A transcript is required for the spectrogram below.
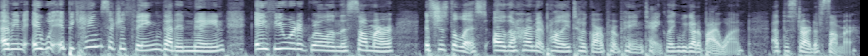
I mean, it, it became such a thing that in Maine, if you were to grill in the summer, it's just a list. Oh, the hermit probably took our propane tank. Like, we got to buy one at the start of summer.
